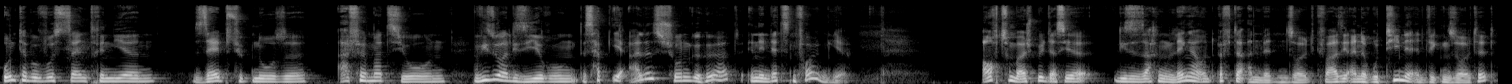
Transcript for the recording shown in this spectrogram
Unterbewusstsein trainieren, Selbsthypnose, Affirmation, Visualisierung, das habt ihr alles schon gehört in den letzten Folgen hier. Auch zum Beispiel, dass ihr diese Sachen länger und öfter anwenden sollt, quasi eine Routine entwickeln solltet.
